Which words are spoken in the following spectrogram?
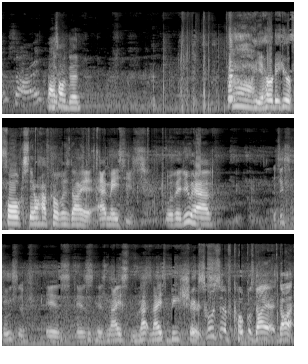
I'm sorry. That's all good. Ah, you heard it here, folks. They don't have Coco's Diet at Macy's. Well, they do have It's exclusive. is is is nice, not nice beach shirts. Exclusive Coco's Diet dot.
